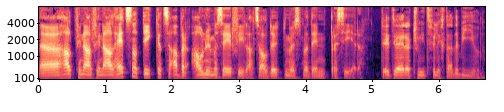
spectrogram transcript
Halbfinal, Final hat es noch Tickets, aber auch nicht mehr sehr viel. Also auch dort müssen wir dann pressieren. Dort wäre die Schweiz vielleicht auch dabei, oder?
